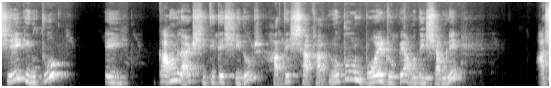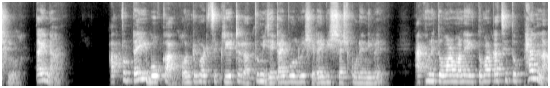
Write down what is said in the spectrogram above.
সেই কিন্তু এই গামলার স্মৃতিতে সিঁদুর, হাতের শাখা নতুন বইয়ের রূপে আমাদের সামনে আসলো, তাই না? এতটাই বোকা কন্ট্রোভার্সি ক্রিয়েটাররা তুমি যেটাই বলবে সেটাই বিশ্বাস করে নিবে। এখনই তোমার মানে তোমার কাছে তো ফেলনা।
